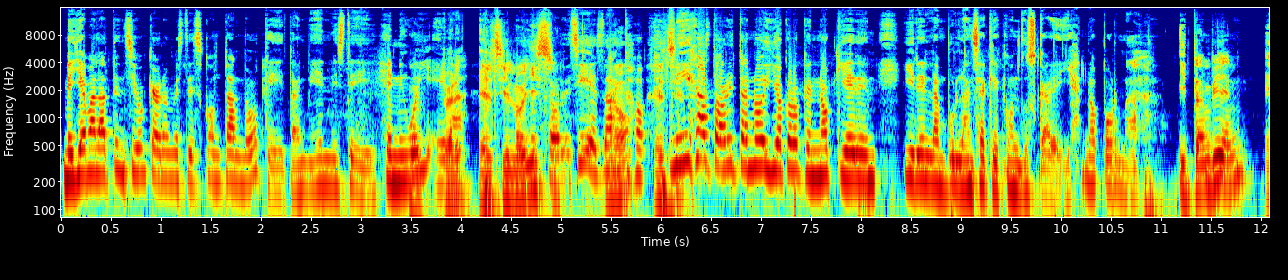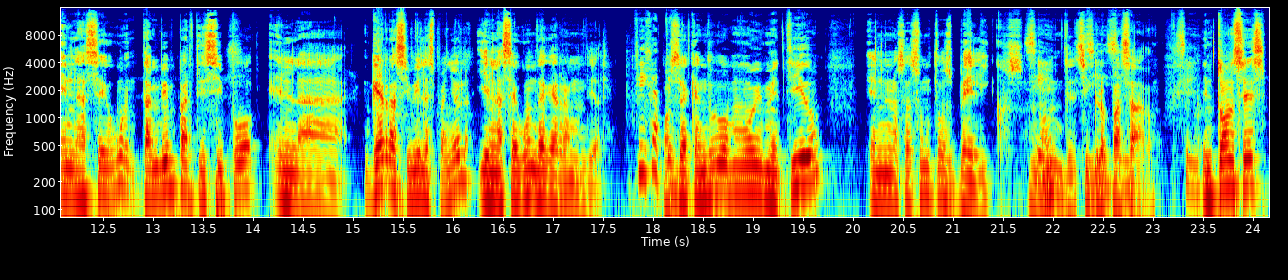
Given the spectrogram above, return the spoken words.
me llama la atención que ahora me estés contando que también este Hemingway Bueno, pero era. él sí lo conductor. hizo, Sí, exacto. ¿no? Sí- Mi hija hasta ahorita no, y yo creo que no quieren ir en la ambulancia que conduzca ella, no por nada. Y también en la también participó en la Guerra Civil Española y en la Segunda Guerra Mundial. Fíjate. O sea que anduvo muy metido en los asuntos bélicos Sí, ¿no? del siglo sí, pasado. sí. Entonces,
